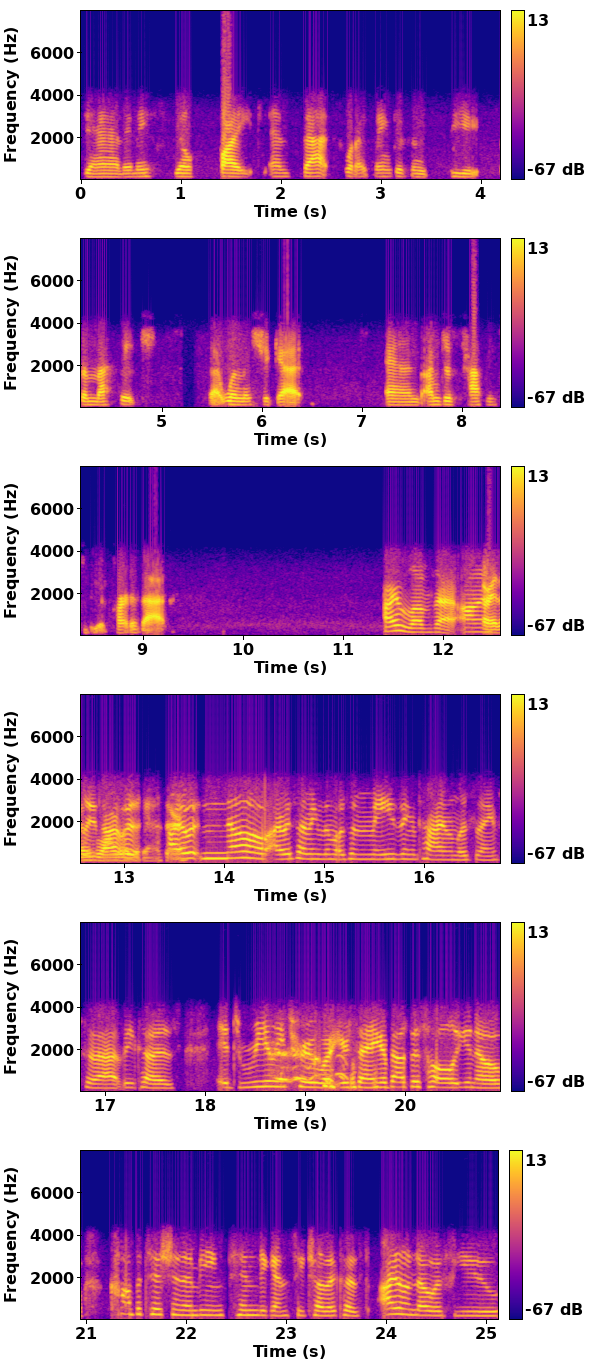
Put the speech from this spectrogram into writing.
stand and they still fight and that's what I think is in the the message that women should get and I'm just happy to be a part of that. I love that. Honestly, Sorry, that was, that was I would no, I was having the most amazing time listening to that because it's really true what you're saying about this whole, you know, competition and being pinned against each other cuz I don't know if you,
